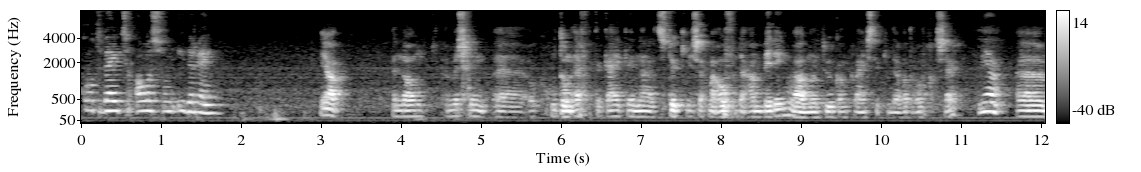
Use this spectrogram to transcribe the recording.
God weet alles van iedereen. Ja, en dan misschien eh, ook goed om even te kijken naar het stukje zeg maar, over de aanbidding. We hadden natuurlijk al een klein stukje daar wat over gezegd. Ja, Ehm,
